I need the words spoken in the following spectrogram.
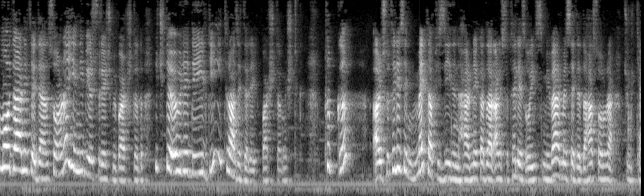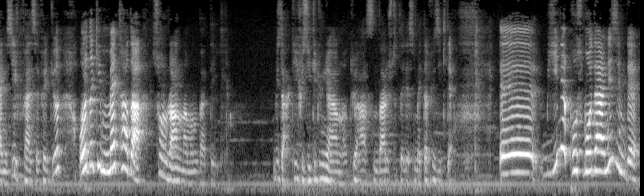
moderniteden sonra yeni bir süreç mi başladı? Hiç de öyle değil diye itiraz ederek başlamıştık. Tıpkı Aristoteles'in metafiziğinin her ne kadar Aristoteles o ismi vermese de daha sonra çünkü kendisi ilk felsefe diyor. Oradaki meta da sonra anlamında değil. Bizatihi fiziki dünya anlatıyor aslında Aristoteles metafizikte. Ee, yine postmodernizmde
